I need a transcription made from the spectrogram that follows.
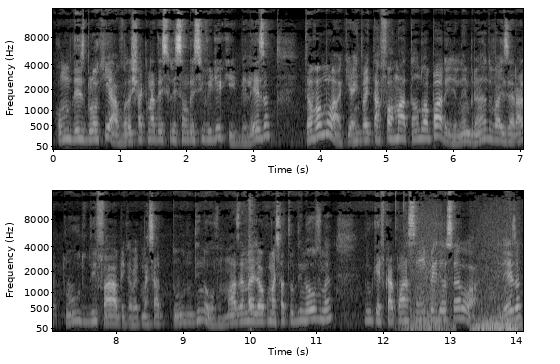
como desbloquear. Vou deixar aqui na descrição desse vídeo aqui, beleza? Então vamos lá, que a gente vai estar tá formatando o aparelho. Lembrando, vai zerar tudo de fábrica, vai começar tudo de novo. Mas é melhor começar tudo de novo, né? Do que ficar com a senha e perder o celular, beleza?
